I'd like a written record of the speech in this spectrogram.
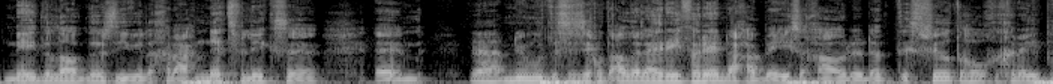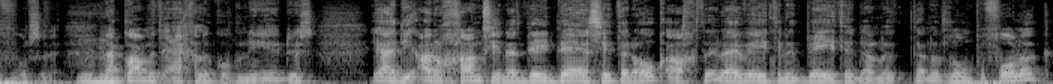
Nederlanders die willen graag Netflixen. En Ja. nu moeten ze zich met allerlei referenda gaan bezighouden. Dat is veel te hoog gegrepen voor ze. Mhm. Daar kwam het eigenlijk op neer. Dus ja, die arrogantie en dat dédain zit er ook achter. Wij weten het beter dan het, dan het lompe volk.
